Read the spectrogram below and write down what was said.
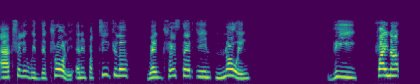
actually with the trolley. And in particular, we're interested in knowing the final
